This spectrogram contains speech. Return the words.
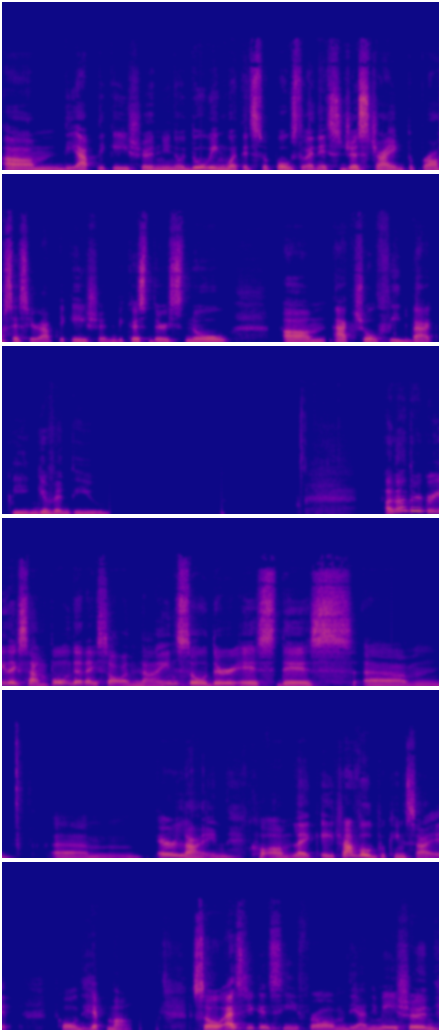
um, the application, you know, doing what it's supposed to. And it's just trying to process your application because there's no um, actual feedback being given to you. Another great example that I saw online. So there is this um, um, airline, um, like a travel booking site called Hipmunk. So as you can see from the animation,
